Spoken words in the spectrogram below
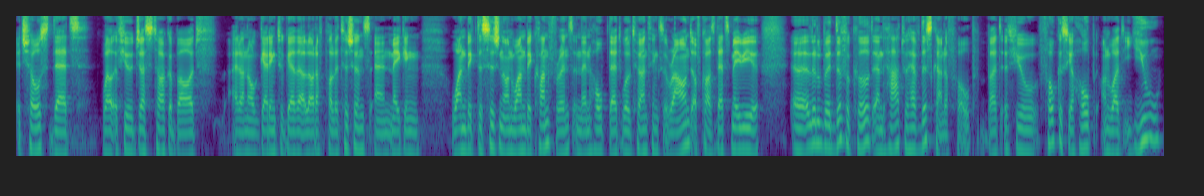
it shows that well, if you just talk about, I don't know, getting together a lot of politicians and making one big decision on one big conference and then hope that will turn things around. Of course, that's maybe a, a, little bit difficult and hard to have this kind of hope. But if you focus your hope on what you,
